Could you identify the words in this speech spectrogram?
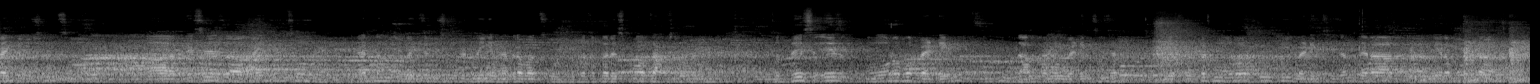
resolutions. So uh, this is, uh, I think, so n number of exhibitions we're doing in Hyderabad so because of the response actually. So this is more of a wedding, the upcoming wedding season. We are focused more on the wedding season. There are uh, near about uh,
